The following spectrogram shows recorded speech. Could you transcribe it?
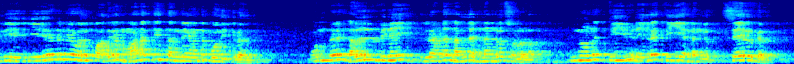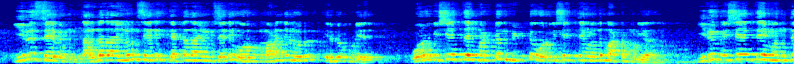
இது இரண்டுமே வந்து பாத்தீங்கன்னா மனத்தின் தன்மையை வந்து போதிக்கிறது. ஒன்று நல்வினை இல்லாட்ட நல்ல எண்ணங்கள் சொல்லலாம். இன்னொன்று தீவினையில தீய எண்ணங்கள் செயல்கள். இரு செயலும் நல்லதாயினும் சரி கெட்டதாயினும் சரி ஒரு மனதில் ஒரு இருக்கக்கூடியது. ஒரு விஷயத்தை மட்டும் விட்டு ஒரு விஷயத்தை வந்து மாற்ற முடியாது. இரு விஷயத்தை வந்து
